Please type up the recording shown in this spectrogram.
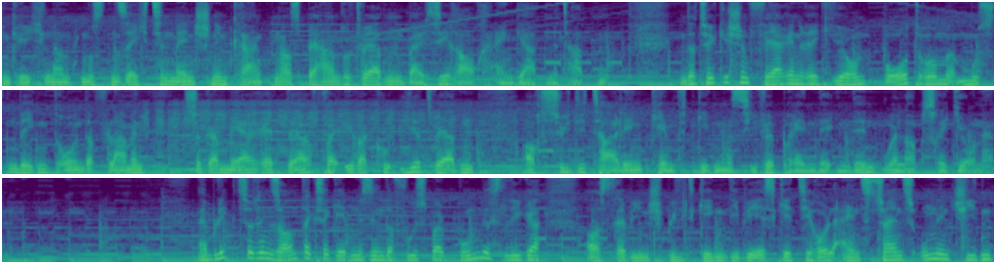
In Griechenland mussten 16 Menschen im Krankenhaus behandelt werden, weil sie Rauch eingeatmet hatten. In der türkischen Ferienregion Bodrum mussten wegen drohender Flammen sogar mehrere Dörfer evakuiert werden. Auch Süditalien kämpft gegen massive Brände in den Urlaubsregionen. Ein Blick zu den Sonntagsergebnissen in der Fußball-Bundesliga. Austria Wien spielt gegen die WSG Tirol 1 zu 1 unentschieden.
